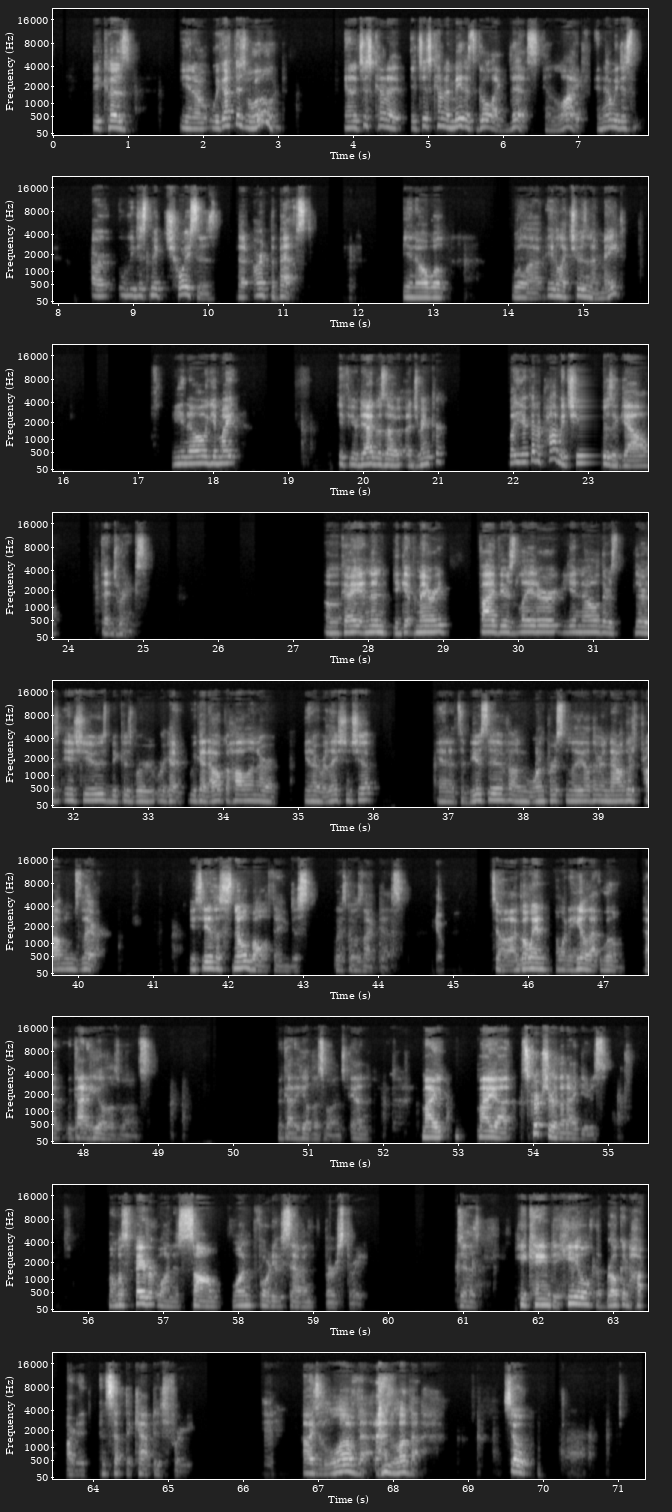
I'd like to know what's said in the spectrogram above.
because you know, we got this wound and it just kind of it just kind of made us go like this in life. And now we just are we just make choices that aren't the best. You know we'll we'll uh, even like choosing a mate. You know you might if your dad was a, a drinker well you're going to probably choose a gal that drinks okay and then you get married. Five years later you know there's there's issues because we're we're got we got alcohol in our in our relationship and it's abusive on one person or the other and now there's problems there. You see the snowball thing just just goes like this. Yep. so i go in i want to heal that wound. That we got to heal those wounds. We got to heal those wounds. And my my uh, scripture that i use my most favorite one is psalm 147 verse 3 it says he came to heal the brokenhearted and set the captives free. Mm. I just love that. I love that. So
